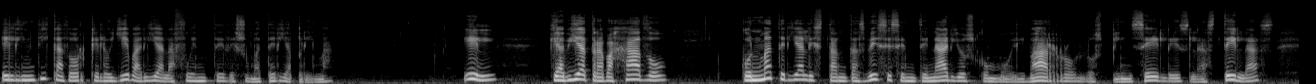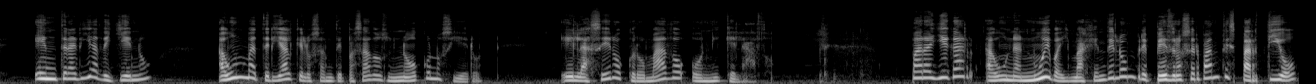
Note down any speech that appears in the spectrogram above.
el indicador que lo llevaría a la fuente de su materia prima. Él, que había trabajado con materiales tantas veces centenarios como el barro, los pinceles, las telas, entraría de lleno a un material que los antepasados no conocieron, el acero cromado o niquelado. Para llegar a una nueva imagen del hombre, Pedro Cervantes partió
